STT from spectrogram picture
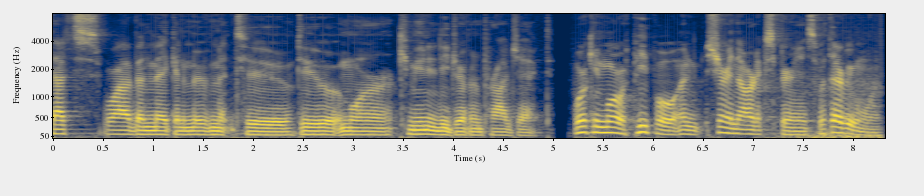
That's why I've been making a movement to do a more community driven project. Working more with people and sharing the art experience with everyone.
